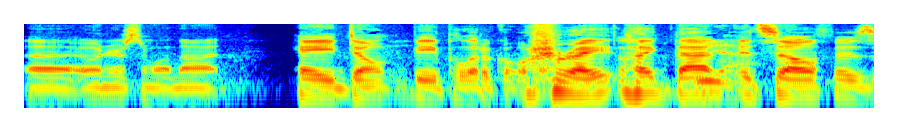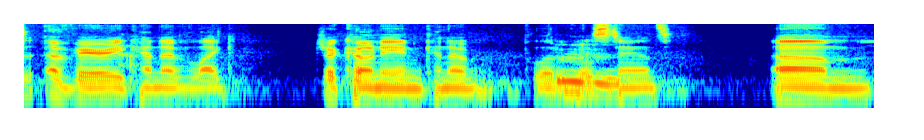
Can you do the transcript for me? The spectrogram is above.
uh, owners and whatnot, hey, don't be political, right? Like that Yeah. itself is a very kind of like draconian kind of political Mhm. stance. Um,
